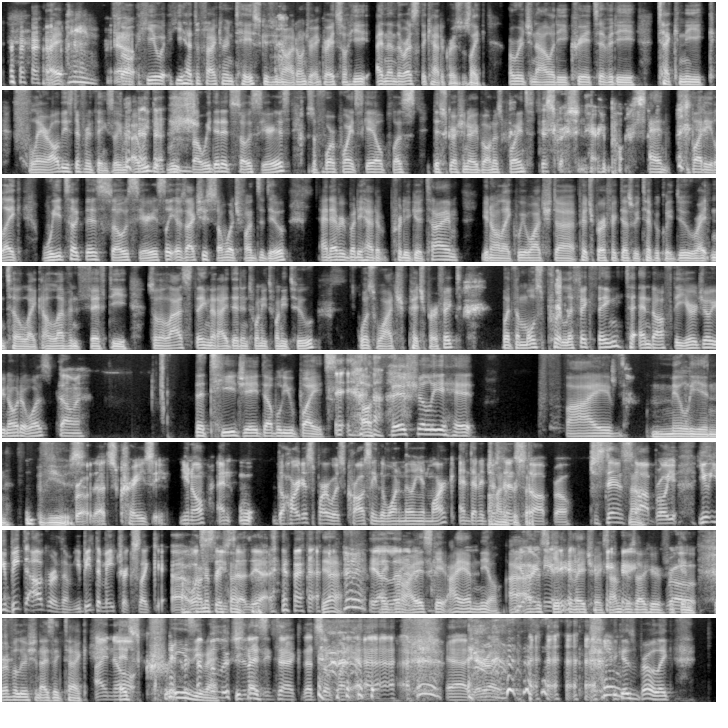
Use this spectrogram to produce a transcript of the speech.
right. yeah. So he he had to factor in taste because you know I don't drink, right? So he and then the rest of the categories was like originality, creativity, technique, flair, all these different things. So we did we, bro, we did it so serious. It was a four point scale plus discretionary bonus points. discretionary bonus. And buddy, like we took this so seriously. It was actually so much fun to do. And everybody had a pretty good time. You know, like we watched uh, Pitch Perfect as we typically do, right until like 11:50. So the last thing that I did in 2022 was watch Pitch Perfect. But the most prolific thing to end off the year, Joe, you know what it was? Tell me. The TJW bites officially hit 5 million views. Bro, that's crazy. You know, and w- the hardest part was crossing the 1 million mark and then it just didn't stop, bro. Just didn't stop, bro. You you you beat the algorithm. You beat the matrix like uh what's Steve 100%. says. Yeah. Yeah. yeah, like, bro, I escaped. I am Neil. I, I've escaped Neo. the matrix. I'm just out here freaking revolutionizing tech. I know. It's crazy, man. Revolutionizing guys- tech. That's so funny. yeah, you're right. because, bro, like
